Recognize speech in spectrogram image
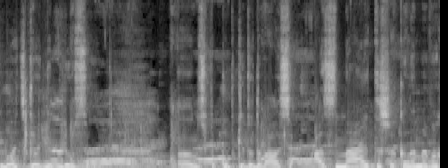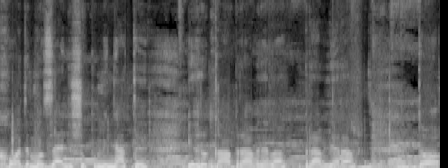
Були тільки одні плюси. Е, Ну, кубки додавалися. А знаєте що, коли ми виходимо з Еллю, щоб поміняти ігрока Бравлера, Бравлера, то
